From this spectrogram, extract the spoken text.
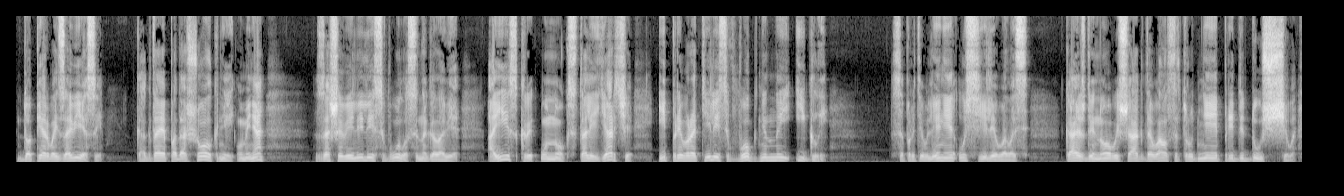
до первой завесы. Когда я подошел к ней, у меня зашевелились волосы на голове, а искры у ног стали ярче и превратились в огненные иглы. Сопротивление усиливалось. Каждый новый шаг давался труднее предыдущего —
